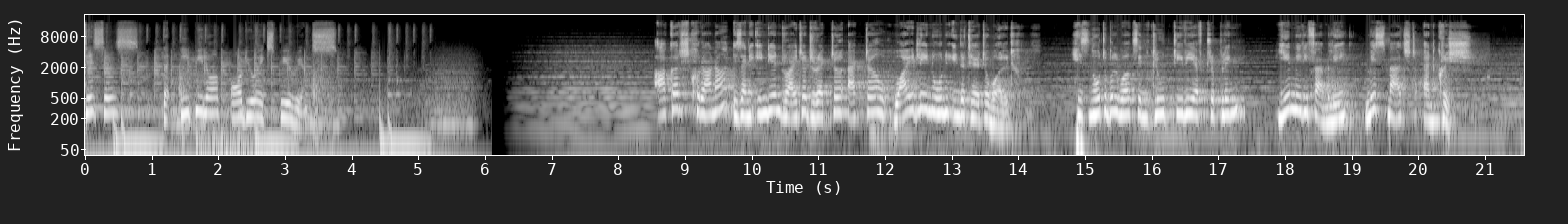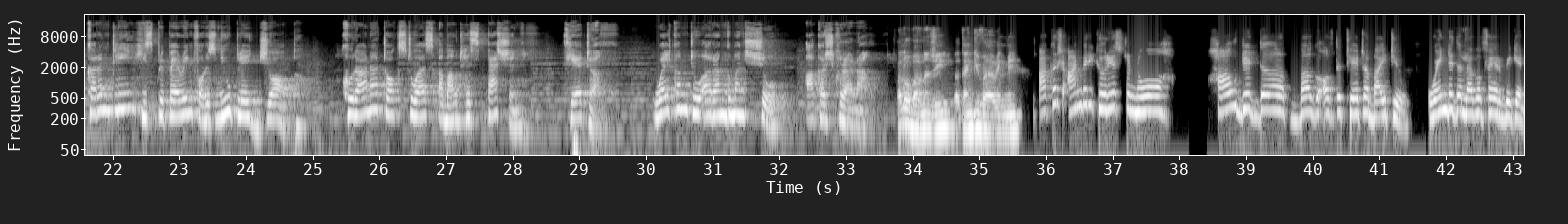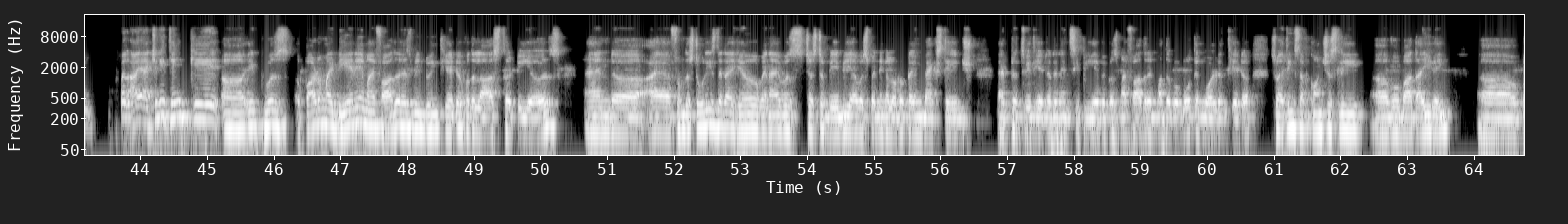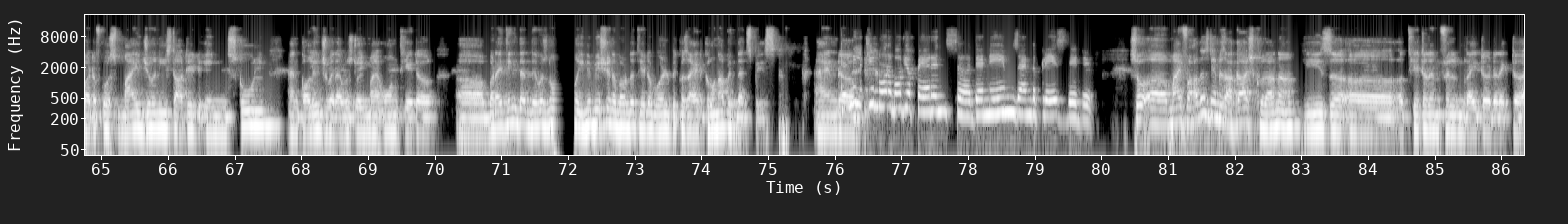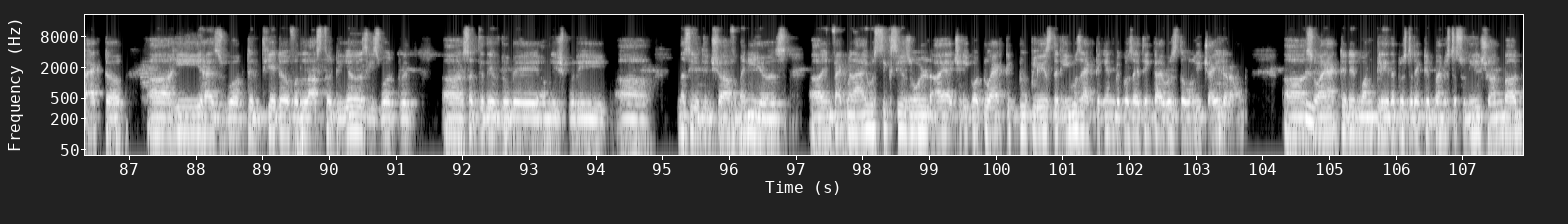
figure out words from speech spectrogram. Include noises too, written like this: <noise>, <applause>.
This is the Epilogue Audio Experience. Akarsh Khurana is an Indian writer, director, actor widely known in the theatre world. His notable works include TVF Tripling, Ye Meri Family, Mismatched, and Krrish. Currently, he's preparing for his new play Job. Khurana talks to us about his passion, theatre. Welcome to our Rangamanch show, Akarsh Khurana. Hello, Bhavna ji. Uh, thank you for having me. Akarsh, I'm very curious to know how did the bug of the theatre bite you? When did the love affair begin? Well, I actually think uh, it was a part of my DNA. My father has been doing theatre for the last 30 years. And uh, I, from the stories that I hear, when I was just a baby, I was spending a lot of time backstage at Prithvi Theatre and NCPA because my father and mother were both involved in theatre. So I think subconsciously, uh, wo baat aayi gayi. Uh, but of course, my journey started in school and college where I was doing my own theatre. Uh, but I think that there was no inhibition about the theatre world because I had grown up in that space. And tell me a little more about your parents, uh, their names, and the plays they did. So uh, my father's name is Akash Khurana. He's a, a, a theatre and film writer, director, actor. Uh, he has worked in theatre for the last 30 years. He's worked with uh, Satyadev Dubey, Amrish Puri, uh, Naseeruddin Shah for many years. Uh, in fact, when I was six years old, I actually got to act in two plays that he was acting in because I think I was the only child around. Uh, mm-hmm. So I acted in one play that was directed by Mr. Sunil Shanbag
